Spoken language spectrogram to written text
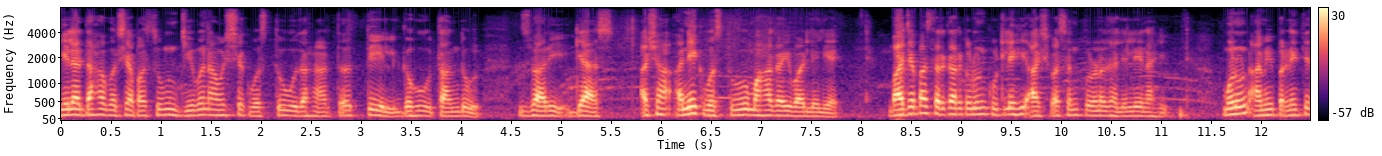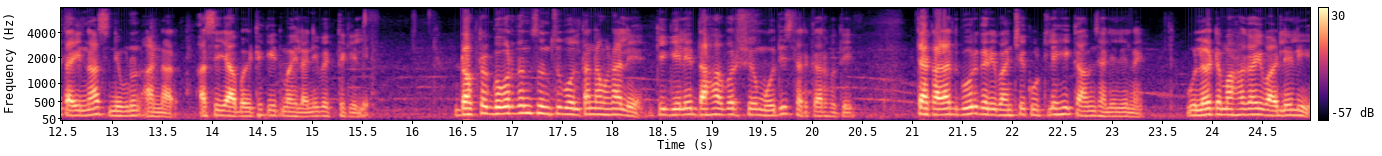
गेल्या दहा वर्षापासून जीवनावश्यक वस्तू उदाहरणार्थ तेल गहू तांदूळ ज्वारी गॅस अशा अनेक वस्तू महागाई वाढलेली आहे. भाजपा सरकारकडून कुठलेही आश्वासन पूर्ण झालेले नाही. म्हणून आम्ही प्रणितीताईंनाच निवडून आणणार असे या बैठकीत महिलांनी व्यक्त केले. डॉक्टर गोवर्धन सुंचू बोलताना म्हणाले की गेले दहा वर्ष मोदी सरकार होते. त्या काळात गोरगरिबांचे कुठलेही काम झालेले नाही. उलट महागाई वाढलेली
